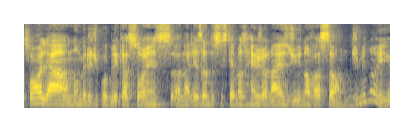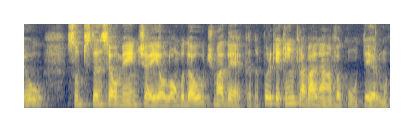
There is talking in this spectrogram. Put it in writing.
só olhar o número de publicações analisando sistemas regionais de inovação, diminuiu substancialmente aí ao longo da última década, porque quem trabalhava com o termo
